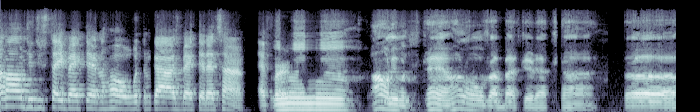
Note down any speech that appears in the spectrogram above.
how long did you stay back there in the hole with them guys back there that time? At first, mm, I don't even. Damn, how long was I back there that time? Uh,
